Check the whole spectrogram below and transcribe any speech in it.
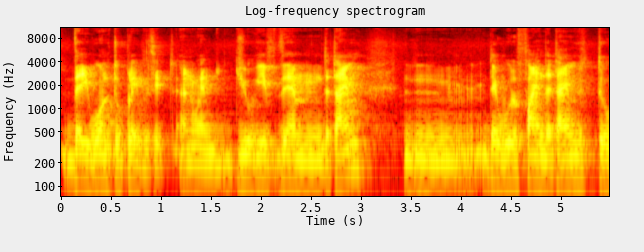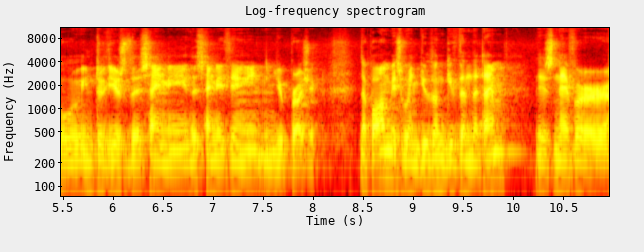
they want to play with it. And when you give them the time mm, they will find the time to introduce the shiny the shiny thing in, in, your project. The problem is when you don't give them the time there's never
